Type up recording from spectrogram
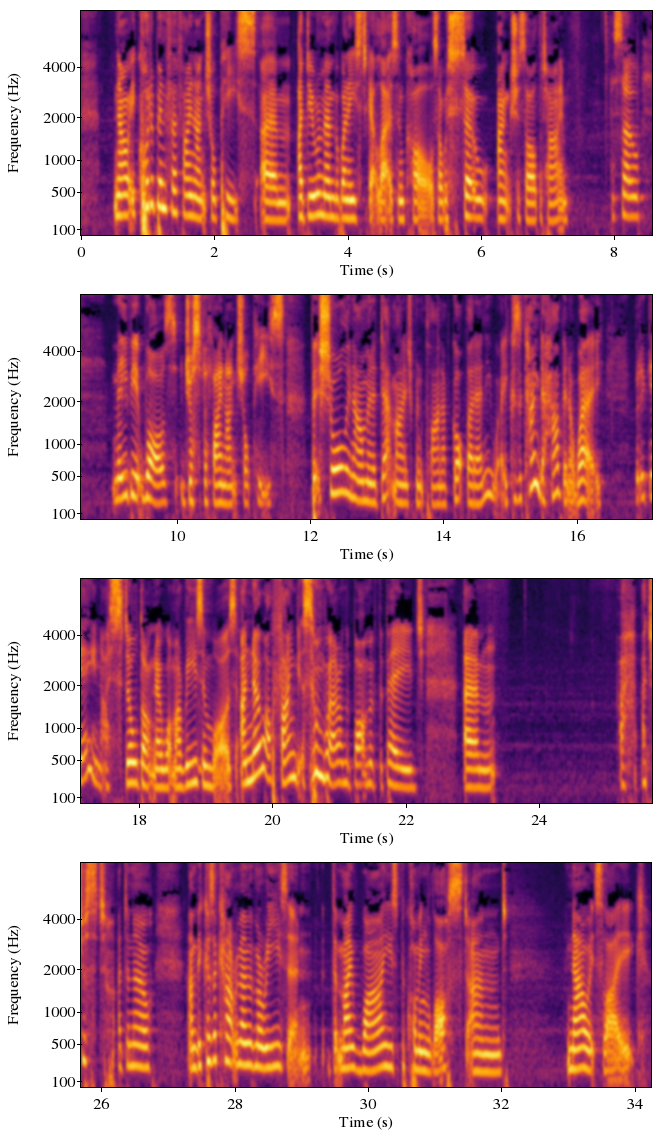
Now, it could have been for financial peace. Um, I do remember when I used to get letters and calls, I was so anxious all the time. So maybe it was just for financial peace. But surely now I'm in a debt management plan, I've got that anyway, because I kind of have in a way. But again, I still don't know what my reason was. I know I'll find it somewhere on the bottom of the page. Um, I, I just, I don't know. And because I can't remember my reason, that my why is becoming lost. And now it's like,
